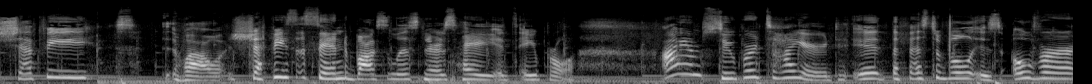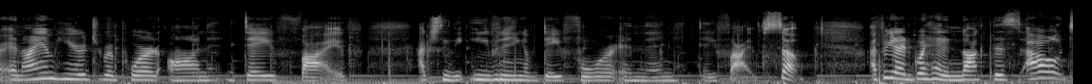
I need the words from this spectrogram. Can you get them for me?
Sheffy's, wow, Sheffy's Sandbox listeners, hey, it's April. I am super tired. It the festival is over and I am here to report on day 5. Actually the evening of day 4 and then day 5. So, I figured I'd go ahead and knock this out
